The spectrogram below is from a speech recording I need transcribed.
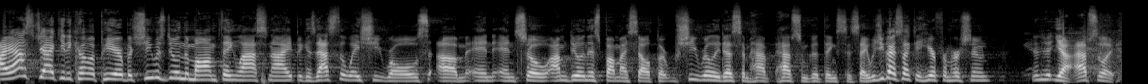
I asked Jackie to come up here, but she was doing the mom thing last night because that's the way she rolls. Um, and, and so I'm doing this by myself, but she really does some, have, have some good things to say. Would you guys like to hear from her soon? Yeah, yeah absolutely.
